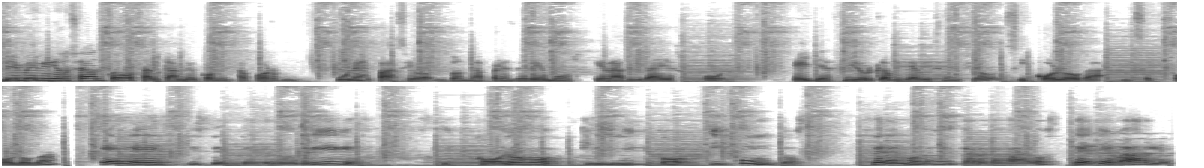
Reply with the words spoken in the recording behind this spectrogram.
Bienvenidos sean todos al Cambio Comienza por mí, un espacio donde aprenderemos que la vida es hoy. Ella es Niurka Villavicencio, psicóloga y sexóloga. Él es Vicente Rodríguez, psicólogo clínico y juntos seremos los encargados de llevarlos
